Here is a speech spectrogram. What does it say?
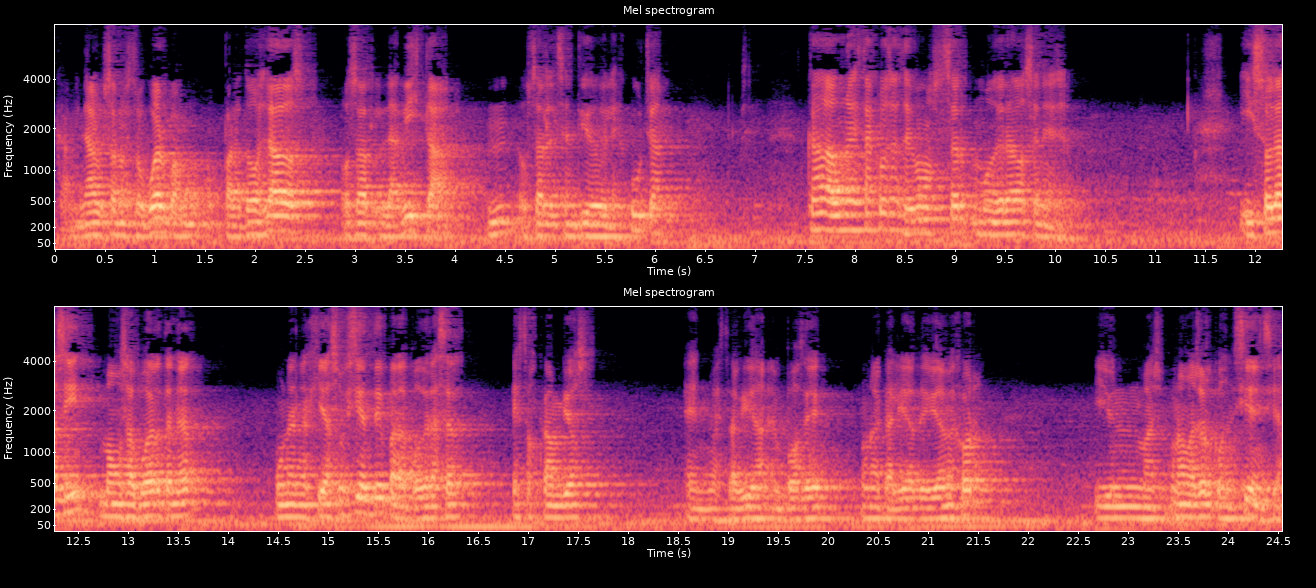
Caminar, usar nuestro cuerpo para todos lados, usar la vista, usar el sentido de la escucha. Cada una de estas cosas debemos ser moderados en ella. Y solo así vamos a poder tener una energía suficiente para poder hacer estos cambios en nuestra vida en pos de una calidad de vida mejor y una mayor conciencia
